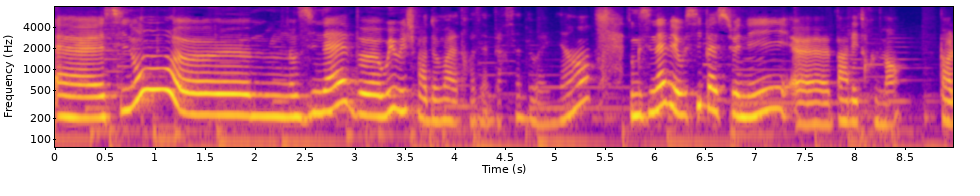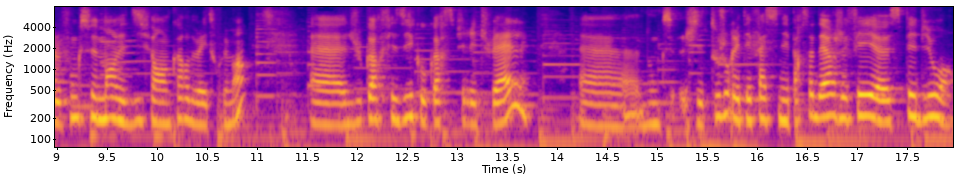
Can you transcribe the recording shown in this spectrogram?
Euh, sinon, Zineb, oui, oui, je parle de moi à la troisième personne, de bien. Donc Zineb est aussi passionnée par l'être humain, par le fonctionnement des différents corps de l'être humain, du corps physique au corps spirituel. Donc j'ai toujours été fascinée par ça. D'ailleurs, j'ai fait Spébio hein,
